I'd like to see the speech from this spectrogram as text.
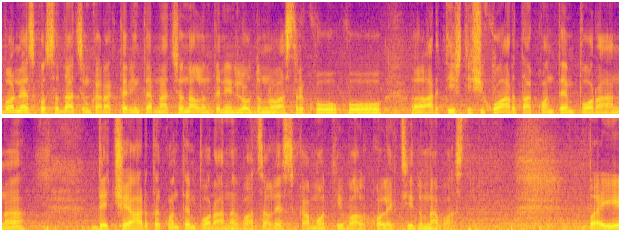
bănuiesc o să dați un caracter internațional întâlnirilor dumneavoastră cu, cu uh, artiștii și cu arta contemporană. De ce artă contemporană v-ați ales ca motiv al colecției dumneavoastră? Păi,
